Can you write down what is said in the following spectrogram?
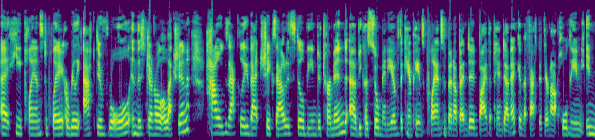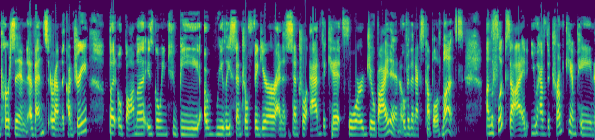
Uh, he plans to play a really active role in this general election. How exactly that shakes out is still being determined uh, because so many of the campaign's plans have been upended by the pandemic and the fact that they're not holding in person events around the country. But Obama is going to be a really central figure and a central advocate for Joe Biden over the next couple of months. On the flip side, you have the Trump campaign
